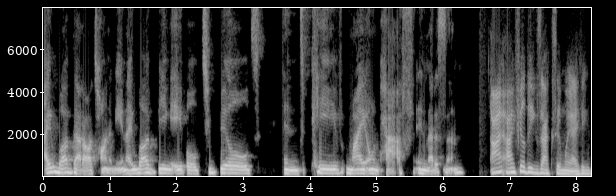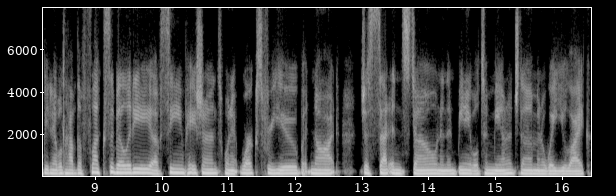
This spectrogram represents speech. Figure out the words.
I love that autonomy and I love being able to build and pave my own path in medicine. I, I, feel the exact same way. I think being able to have the flexibility of seeing patients when it works for you, but not just set in stone, and then being able to manage them in a way you like.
